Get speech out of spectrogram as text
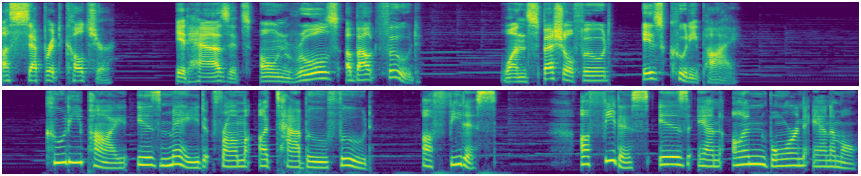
a separate culture. It has its own rules about food. One special food is kudi pie. Kudi pie is made from a taboo food, a fetus. A fetus is an unborn animal,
